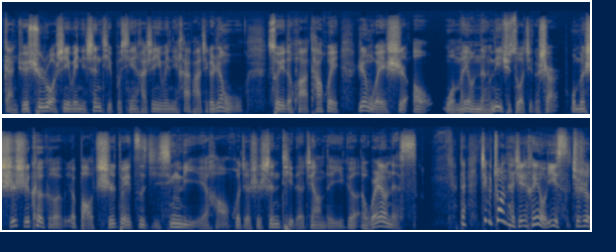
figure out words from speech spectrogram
感觉虚弱是因为你身体不行，还是因为你害怕这个任务？所以的话，他会认为是哦，我没有能力去做这个事儿。我们时时刻刻要保持对自己心理也好，或者是身体的这样的一个 awareness。但这个状态其实很有意思，就是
